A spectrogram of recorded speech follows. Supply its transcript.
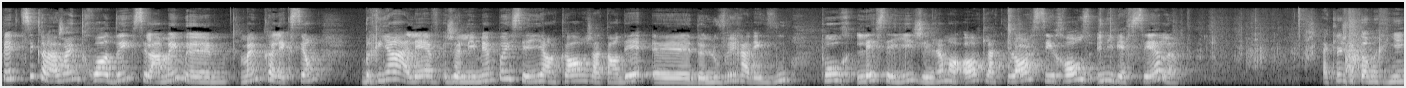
Pepti Collagène 3D, c'est la même, même collection brillant à lèvres. Je l'ai même pas essayé encore. J'attendais euh, de l'ouvrir avec vous pour l'essayer. J'ai vraiment hâte. La couleur, c'est rose universel. Fait que là, j'ai comme rien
